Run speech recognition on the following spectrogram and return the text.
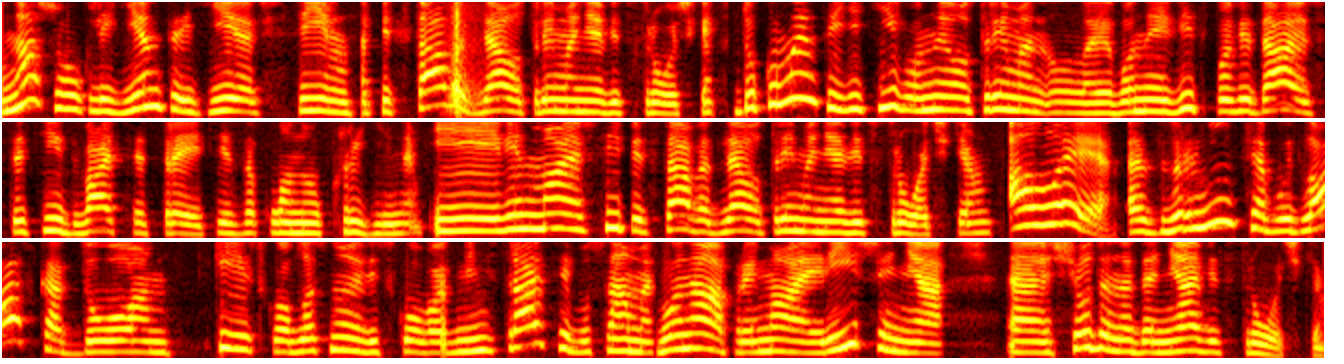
У нашого клієнта є всі підстави для отримання відстрочки. Документи, які вони отримали, вони відповідають статті 23 закону України, і він має всі підстави для отримання відстрочки. Але зверніться, будь ласка, до Київської обласної військової адміністрації, бо саме вона приймає рішення щодо надання відстрочки.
